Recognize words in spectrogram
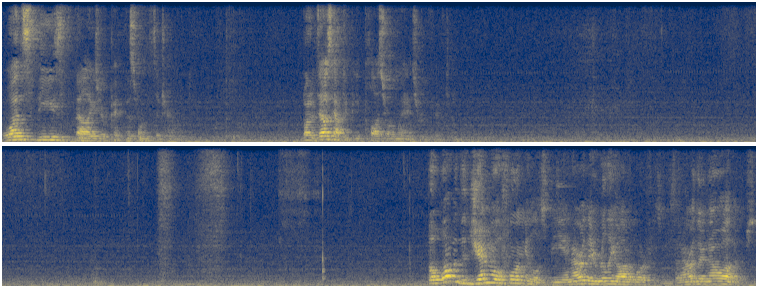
once these values are picked, this one's determined. But it does have to be plus or minus root 15. But what would the general formulas be, and are they really automorphisms, and are there no others?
